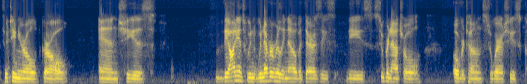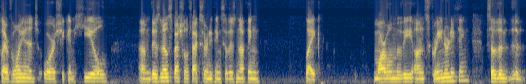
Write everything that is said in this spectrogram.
a 15 year old girl, and she is the audience. We we never really know, but there's these these supernatural overtones to where she's clairvoyant or she can heal. Um, there's no special effects or anything, so there's nothing like Marvel movie on screen or anything. So the the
